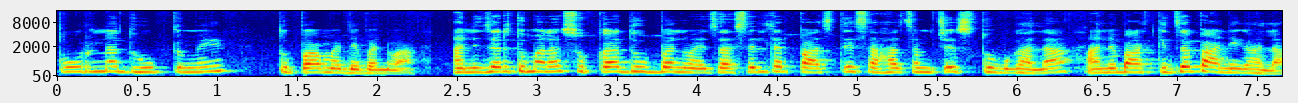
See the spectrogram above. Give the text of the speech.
पूर्ण धूप तुम्ही तुपामध्ये बनवा. आणि जर तुम्हाला सुका धूप बनवायचा असेल तर पाच ते सहा चमचेच तूप घाला आणि बाकीचं पाणी घाला.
